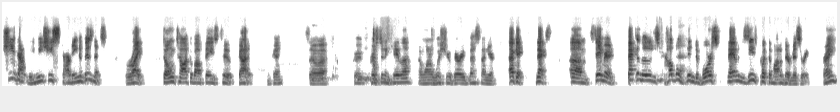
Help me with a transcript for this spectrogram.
She's not leaving me. She's starting a business. Right. Don't talk about phase two. Got it. Okay. So, uh, Kristen and Kayla, I want to wish you very best on your. Okay. Next. Um, stay married. Back in those couples didn't divorce, famine, disease put them out of their misery. Right.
